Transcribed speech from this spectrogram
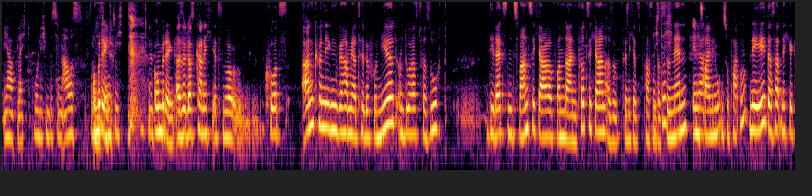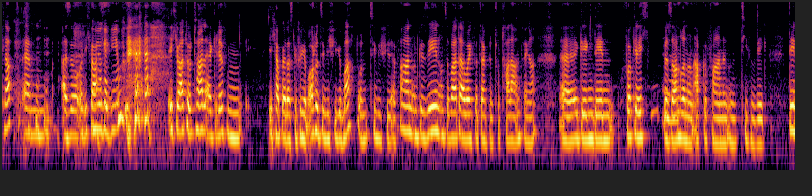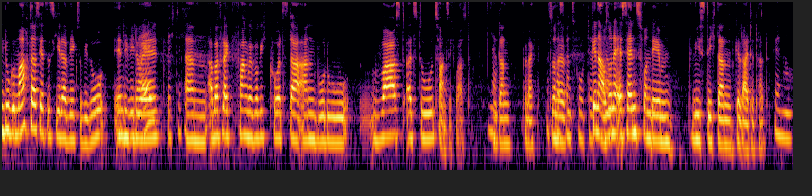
ja, vielleicht hole ich ein bisschen aus. Unbedingt. Unbedingt. Also das kann ich jetzt nur kurz ankündigen. Wir haben ja telefoniert und du hast versucht, die letzten 20 Jahre von deinen 40 Jahren, also finde ich jetzt passend, Richtig. das zu nennen. In ja. zwei Minuten zu packen? Nee, das hat nicht geklappt. Ähm, also, und ich war, Mühe gegeben. ich war total ergriffen. Ich habe ja das Gefühl, ich habe auch schon ziemlich viel gemacht und ziemlich viel erfahren und gesehen und so weiter, aber ich würde sagen, ich bin totaler Anfänger äh, gegen den wirklich besonderen und abgefahrenen und tiefen Weg den du gemacht hast. Jetzt ist jeder Weg sowieso individuell. individuell richtig. Ähm, aber vielleicht fangen wir wirklich kurz da an, wo du warst, als du 20 warst. Ja. Und dann vielleicht das so eine, gut jetzt, genau, ja. so eine Essenz von dem, wie es dich dann geleitet hat. Genau.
